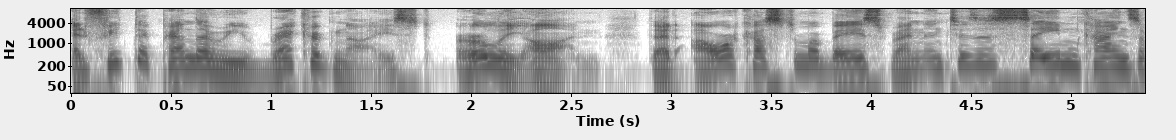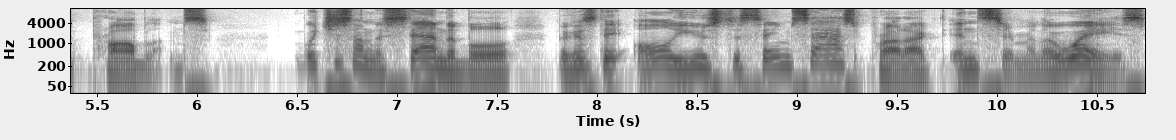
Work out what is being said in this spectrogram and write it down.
At Feedback Panda, we recognized early on that our customer base ran into the same kinds of problems, which is understandable because they all use the same SaaS product in similar ways.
